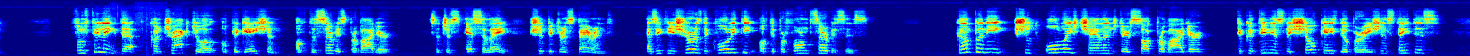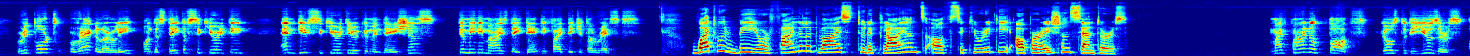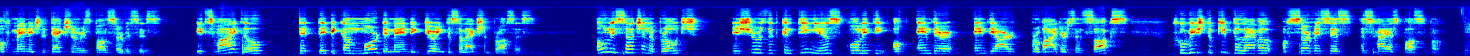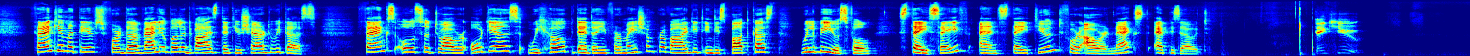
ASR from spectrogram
Fulfilling the contractual obligation of the service provider, such as SLA, should be transparent, as it ensures the quality of the performed services. Company should always challenge their SOC provider to continuously showcase the operation status, report regularly on the state of security, and give security recommendations to minimize the identified digital risks. What would be your final advice to the clients of security operations centers? My final thought goes to the users of managed detection and response services. It's vital that they become more demanding during the selection process. Only such an approach ensures that continuous quality of MDR, MDR providers and SOCs who wish to keep the level of services as high as possible. Thank you, Matevž, for the valuable advice that you shared with us. Thanks also to our audience. We hope that the information provided in this podcast will be useful. Stay safe and stay tuned for our next episode. Thank you.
